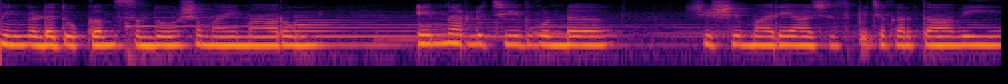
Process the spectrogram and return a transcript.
നിങ്ങളുടെ ദുഃഖം സന്തോഷമായി മാറും എന്നറിൽ ചെയ്തുകൊണ്ട് ശിഷ്യന്മാരെ ആശ്വസിപ്പിച്ച കർത്താവേ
